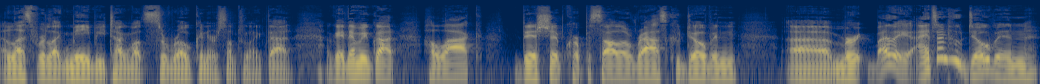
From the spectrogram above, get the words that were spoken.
unless we're like maybe talking about Sorokin or something like that. Okay, then we've got Halak, Bishop, Korpisalo, Rask, Khudobin. Uh, Mur- by the way, Anton Khudobin,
